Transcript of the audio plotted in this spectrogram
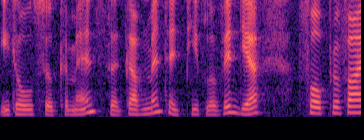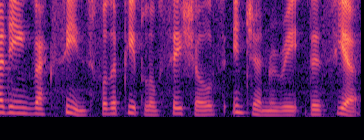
It also commends the government and people of India for providing vaccines for the people of Seychelles in January this year.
